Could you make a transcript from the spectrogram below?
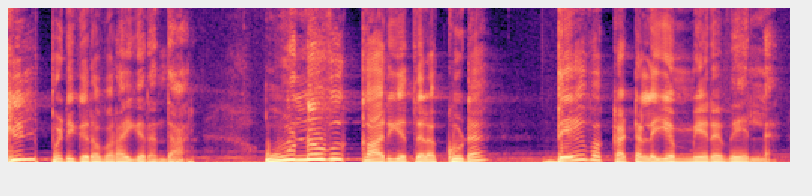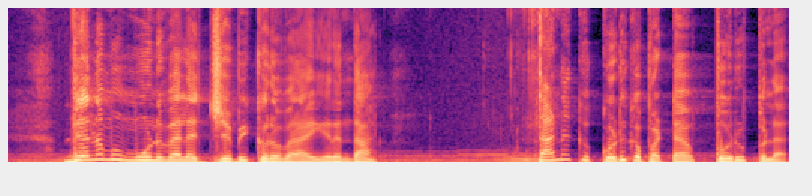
கீழ்ப்படுகிறவராக இருந்தார். உணவு காரியத்தில் கூட தேவ கட்டளையை மீறவே இல்லை. தினமும் மூணு வேளை ஜெபிக்கிறவராக இருந்தார். தனக்கு கொடுக்கப்பட்ட பொறுப்பில்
